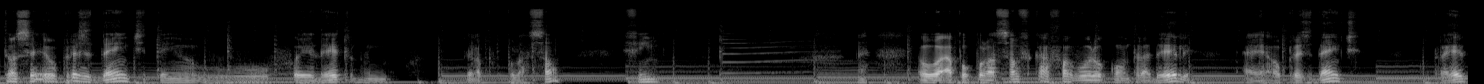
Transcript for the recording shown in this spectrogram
Então, se o presidente tem o, foi eleito pela população, enfim, né? a população ficar a favor ou contra dele, é, ao presidente, contra ele,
